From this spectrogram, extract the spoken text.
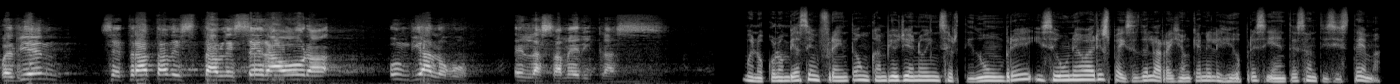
Pues bien, se trata de establecer ahora un diálogo en las Américas bueno, Colombia se enfrenta a un cambio lleno de incertidumbre y se une a varios países de la región que han elegido presidentes antisistema.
